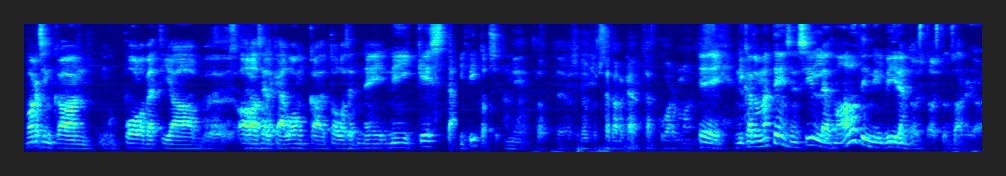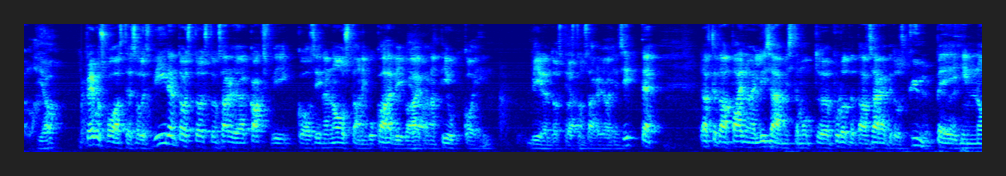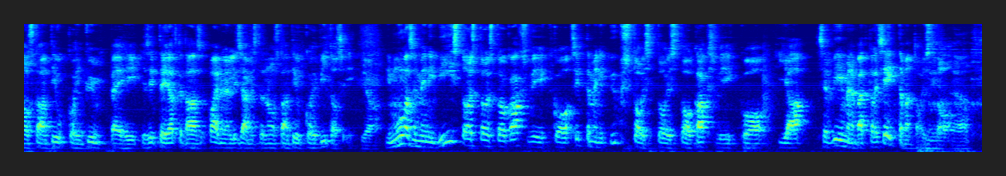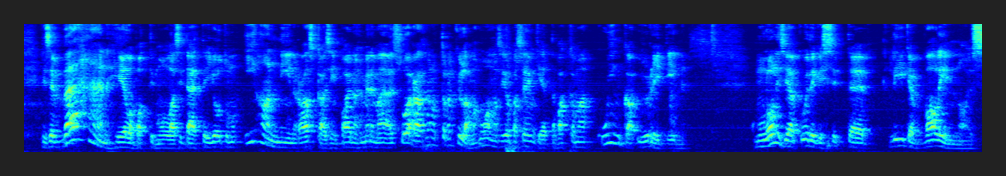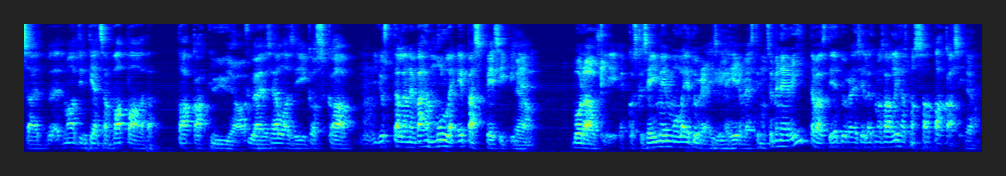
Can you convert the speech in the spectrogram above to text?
varsinkaan niin polvet ja ö, alaselkä ja lonkka ja tollaset, ne, ei- ne ei kestä niitä vitosia. Niin, totta. Jos joutuu sen verran käyttää kuormaa. Ei, niin kato, mä tein sen silleen, että mä aloitin niillä 15 toiston sarjoilla. Joo. Perushuosteessa olisi 15 toiston sarjoja kaksi viikkoa, siinä noustaan niin kuin kahden viikon aikana tiukkoihin 15 toiston sarjoihin. Sitten jatketaan painojen lisäämistä, mutta pudotetaan sarjapituus kymppeihin, noustaan tiukkoihin kymppeihin ja sitten jatketaan painojen lisäämistä, noustaan tiukkoihin vitosiin. Joo. Niin mulla se meni 15 toistoa kaksi viikkoa, sitten meni 11 toistoa kaksi viikkoa ja se viimeinen pätkä oli 17 Niin. Niin se vähän helpotti mulla sitä, että ei joutunut ihan niin raskaisiin painoihin menemään. Ja suoraan sanottuna kyllä mä huomasin jopa senkin, että vaikka mä kuinka yritin, mulla oli siellä kuitenkin sitten liikevalinnoissa, että, että mä otin tiedätkö, vapaata takakyykkyä ja sellaisia, koska just tällainen vähän mulle epäspesifinen Joo. bodausliike, koska se ei mene mulle etureisille hirveästi, mutta se menee riittävästi etureisille, että mä saan lihasmassaa takaisin Joo.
